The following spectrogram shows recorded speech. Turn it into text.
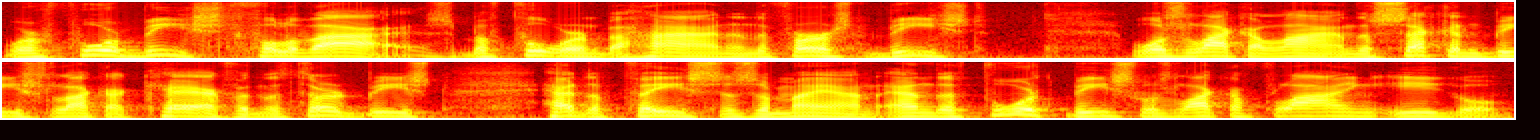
were four beasts full of eyes, before and behind. And the first beast was like a lion, the second beast like a calf, and the third beast had the face as a man, and the fourth beast was like a flying eagle.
